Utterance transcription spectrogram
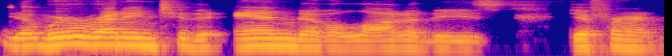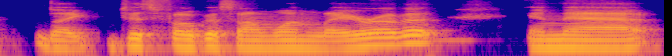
you know, we're running to the end of a lot of these different like just focus on one layer of it and that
